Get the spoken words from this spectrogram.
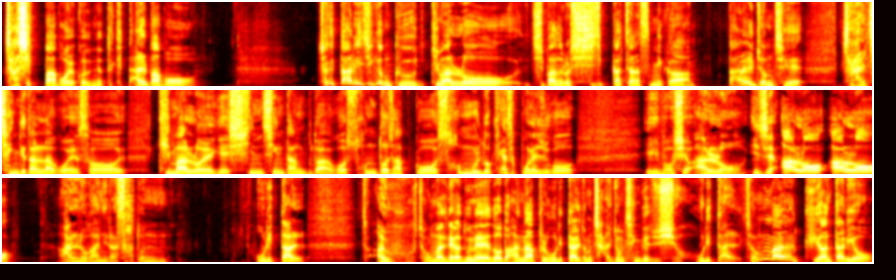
자식 바보였거든요. 특히 딸 바보. 자기 딸이 지금 그 김한로 집안으로 시집 갔지 않았습니까? 딸 좀 제 잘 챙겨달라고 해서 김한로에게 신신 당부도 하고 손도 잡고 선물도 계속 보내주고 이보시오 알로. 이제 알로 알로. 알로가 아니라 사돈. 우리 딸. 아유 정말 내가 눈에 너도 안 아플 우리 딸 좀잘좀 챙겨주시오. 우리 딸 정말 귀한 딸이요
